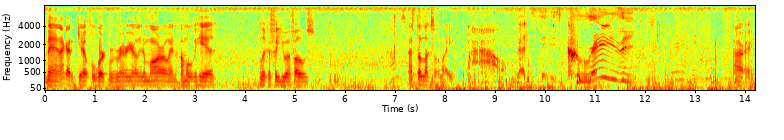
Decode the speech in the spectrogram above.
Man, I got to get up for work very early tomorrow, and I'm over here looking for UFOs. That's the Luxor light. Wow, that's crazy. All right.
